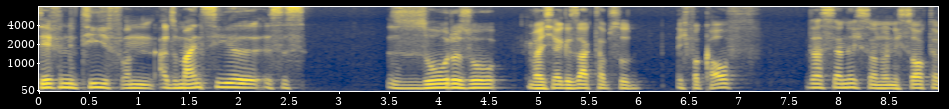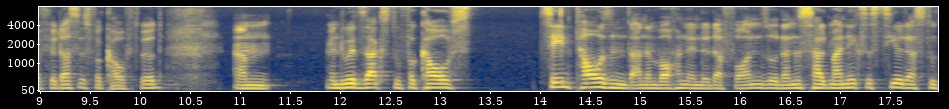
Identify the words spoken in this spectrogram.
Definitiv. Und also mein Ziel ist es so oder so, weil ich ja gesagt habe, so ich verkaufe das ja nicht, sondern ich sorge dafür, dass es verkauft wird. Ähm, wenn du jetzt sagst, du verkaufst 10.000 an einem Wochenende davon, so, dann ist halt mein nächstes Ziel, dass du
